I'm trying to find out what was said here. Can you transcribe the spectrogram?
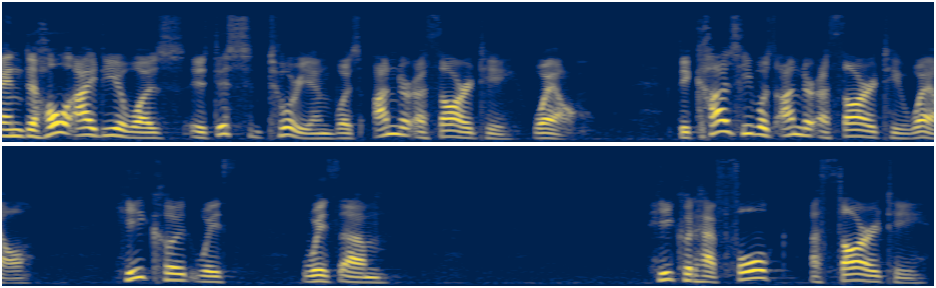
and the whole idea was is this centurion was under authority well. Because he was under authority well, he could with with um, he could have full authority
